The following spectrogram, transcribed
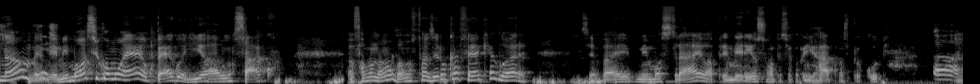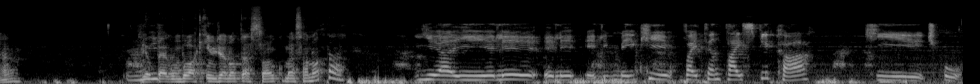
Não, me, me mostre como é. Eu pego ali ó, um saco. Eu falo, não, vamos fazer um café aqui agora. Você vai me mostrar, eu aprenderei. Eu sou uma pessoa que aprende rápido, não se preocupe. Ah. Uhum. Eu pego um bloquinho de anotação e começo a anotar. E aí ele, ele, ele meio que vai tentar explicar que, tipo,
